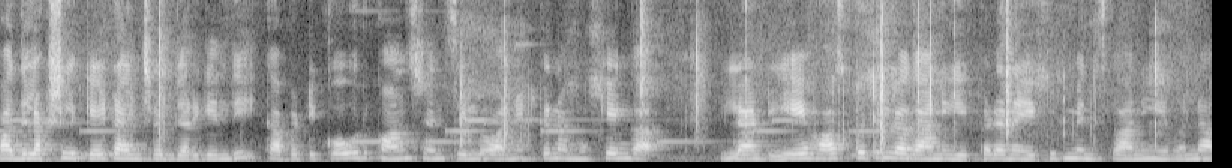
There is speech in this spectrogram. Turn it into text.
పది లక్షలు కేటాయించడం జరిగింది. కాబట్టి కోవిడ్ కాన్స్టిట్యున్సీలో అన్నిటికన్నా ముఖ్యంగా ఇలాంటి ఏ హాస్పిటల్లో కానీ ఎక్కడైనా ఎక్విప్మెంట్స్ కానీ ఏమన్నా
